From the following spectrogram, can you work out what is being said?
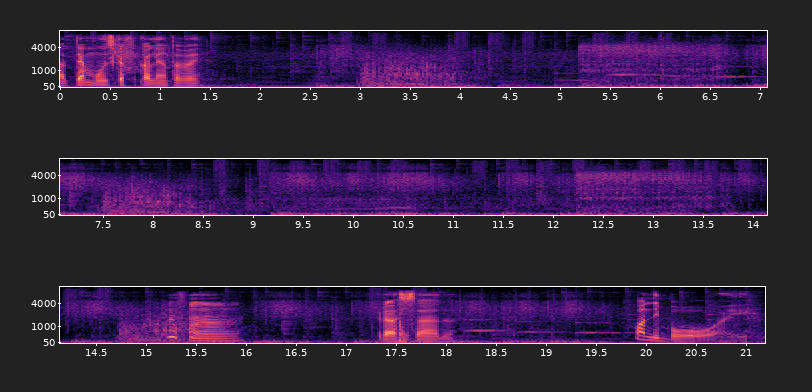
Até a música fica lenta, velho. Engraçado. Funny boy.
